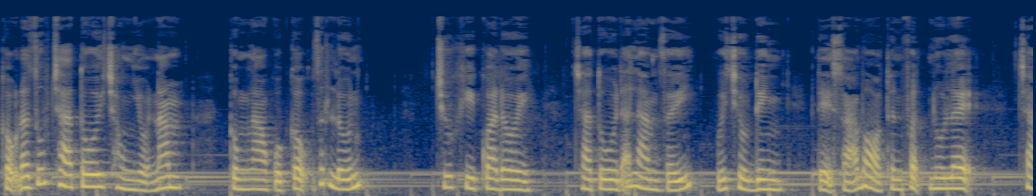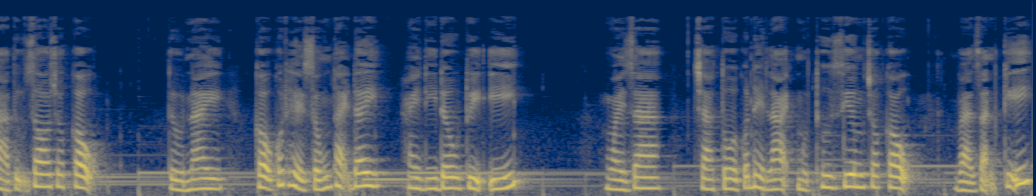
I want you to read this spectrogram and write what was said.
Cậu đã giúp cha tôi trong nhiều năm, công lao của cậu rất lớn. Trước khi qua đời, cha tôi đã làm giấy với triều đình để xóa bỏ thân phận nô lệ, trả tự do cho cậu. Từ nay, cậu có thể sống tại đây hay đi đâu tùy ý. Ngoài ra, cha tôi có để lại một thư riêng cho cậu và dặn kỹ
